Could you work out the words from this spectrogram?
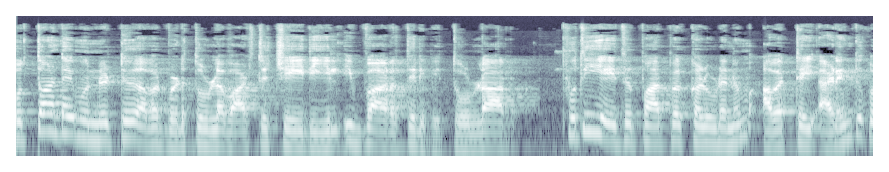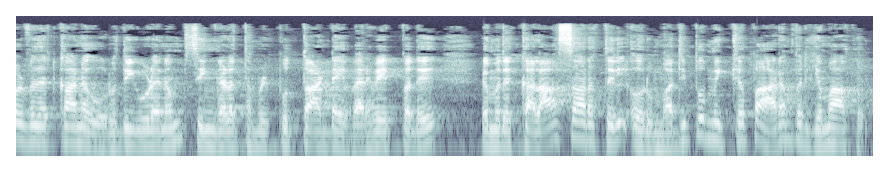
புத்தாண்டை முன்னிட்டு அவர் விடுத்துள்ள வாழ்த்துச் செய்தியில் இவ்வாறு தெரிவித்துள்ளார். புதிய எதிர்பார்ப்புகளுடனும் அவற்றை அடைந்து கொள்வதற்கான உறுதியுடனும் சிங்கள தமிழ் புத்தாண்டை வரவேற்பது எமது கலாசாரத்தில் ஒரு மதிப்புமிக்க பாரம்பரியமாகும்.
